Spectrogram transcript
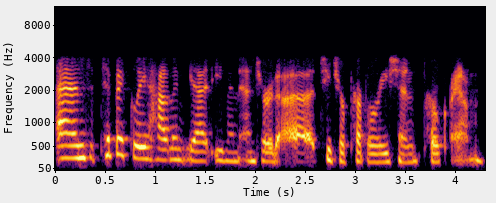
and typically haven't yet even entered a teacher preparation program.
